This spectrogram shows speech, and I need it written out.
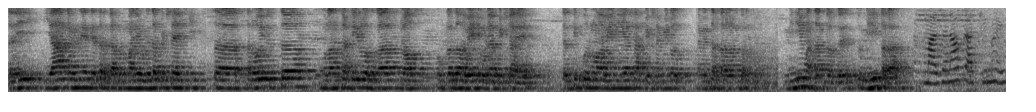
तरी या नवीन नेते सरकारकडून माझी एवढीच अपेक्षा आहे की स- सर्व युथ मुलांसाठी रोजगार जॉब्स उपलब्ध हवे एवढी अपेक्षा आहे. तर ती पूर्ण व्हावी ही अशा अपेक्षा मी नवीन सरकारकडून करतो. मीही मतदान करतोय तुम्हीही करा. माझं नाव प्राची महेश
